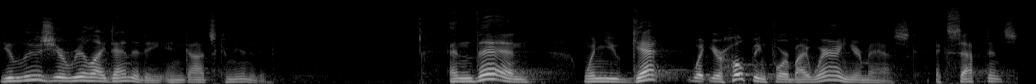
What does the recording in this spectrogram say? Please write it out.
you lose your real identity in God's community. And then, when you get what you're hoping for by wearing your mask acceptance,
